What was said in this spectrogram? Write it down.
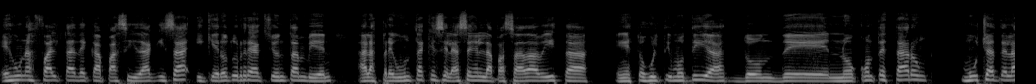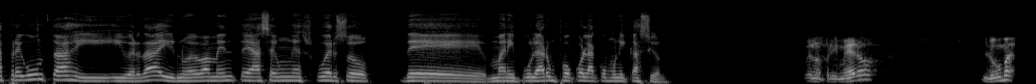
¿Es una falta de capacidad quizás? Y quiero tu reacción también a las preguntas que se le hacen en la pasada vista en estos últimos días, donde no contestaron muchas de las preguntas y, y, verdad y nuevamente hacen un esfuerzo de manipular un poco la comunicación. Bueno, primero, Luma,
